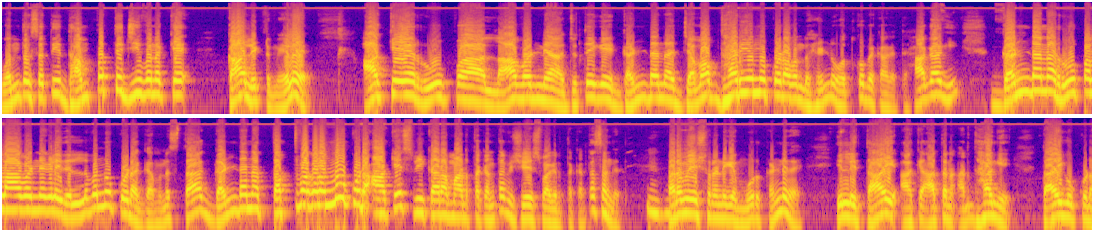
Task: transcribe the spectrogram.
ಒಂದು ಸತಿ ದಾಂಪತ್ಯ ಜೀವನಕ್ಕೆ ಕಾಲಿಟ್ಟ ಮೇಲೆ ಆಕೆಯ ರೂಪ ಲಾವಣ್ಯ ಜೊತೆಗೆ ಗಂಡನ ಜವಾಬ್ದಾರಿಯನ್ನು ಕೂಡ ಒಂದು ಹೆಣ್ಣು ಹೊತ್ಕೋಬೇಕಾಗತ್ತೆ. ಹಾಗಾಗಿ ಗಂಡನ ರೂಪ ಲಾವಣ್ಯಗಳು ಇದೆಲ್ಲವನ್ನೂ ಕೂಡ ಗಮನಿಸ್ತಾ ಗಂಡನ ತತ್ವಗಳನ್ನೂ ಕೂಡ ಆಕೆ ಸ್ವೀಕಾರ ಮಾಡತಕ್ಕಂಥ ವಿಶೇಷವಾಗಿರ್ತಕ್ಕಂಥ ಸಂಗತಿ. ಪರಮೇಶ್ವರನಿಗೆ ಮೂರು ಕಣ್ಣಿದೆ. ಇಲ್ಲಿ ತಾಯಿ ಆಕೆ ಆತನ ಅರ್ಧಾಂಗಿ ತಾಯಿಗೂ ಕೂಡ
